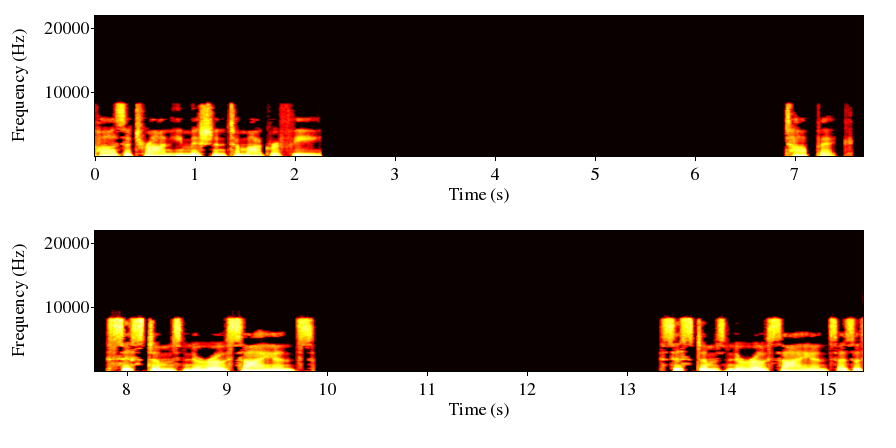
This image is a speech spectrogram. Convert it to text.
Positron emission tomography. Systems neuroscience. Systems neuroscience is a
